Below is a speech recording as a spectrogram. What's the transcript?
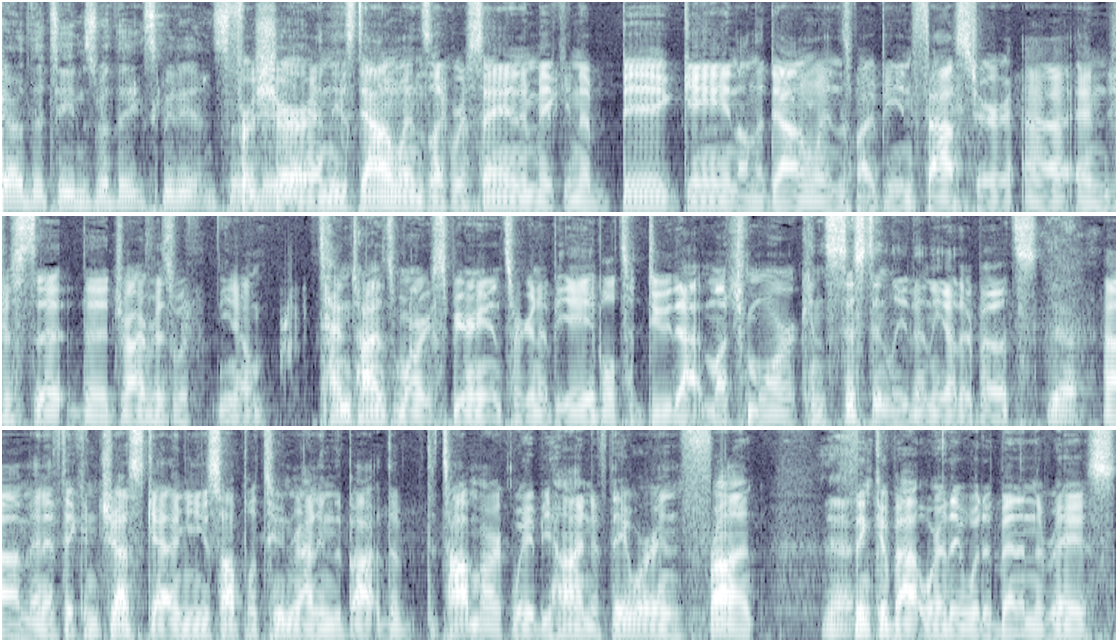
the- are the teams with the experience. for sure. uh, And these downwinds, like we're saying, and making a big gain on the downwinds by being faster, uh, and just the the drivers with you know. 10 times more experience are going to be able to do that much more consistently than the other boats. Yeah. Um, and if they can just get, I mean, you saw Platoon rounding the, the, the top mark way behind. If they were in front, Yeah. think about where they would have been in the race.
